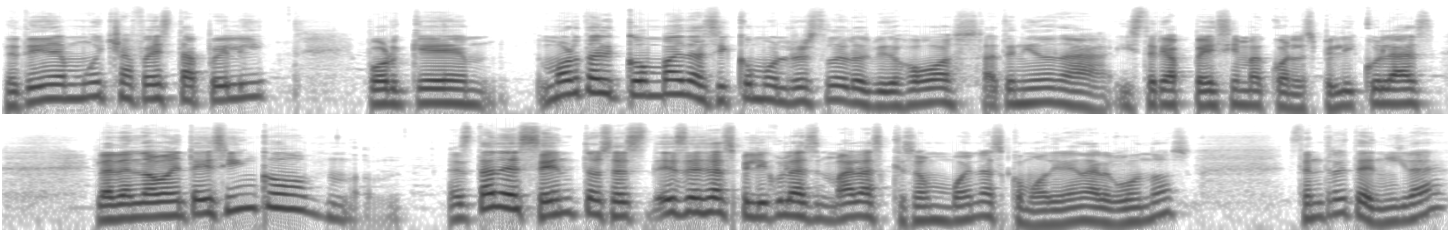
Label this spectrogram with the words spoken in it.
Le tenía mucha fe a esta peli. Porque Mortal Kombat, así como el resto de los videojuegos, ha tenido una historia pésima con las películas. La del 95 está decente. O sea, es, de esas películas malas que son buenas, como dirían algunos. Está entretenida.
